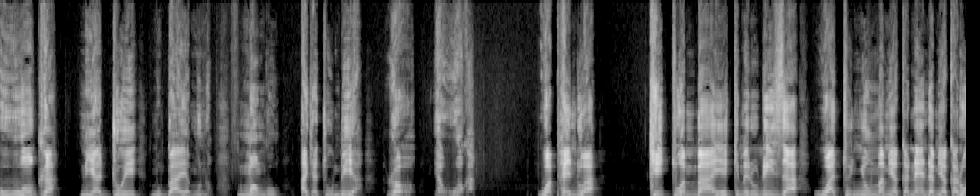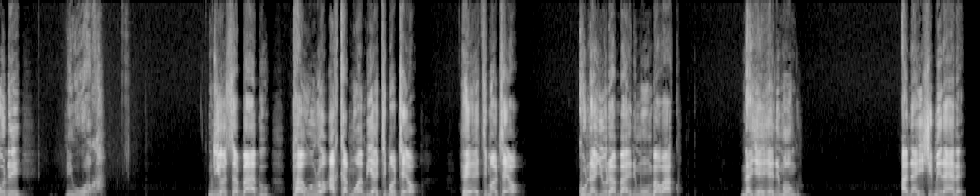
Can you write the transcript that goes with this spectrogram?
Uoga ni adui mubaya mno. Mungu ajatumbia roho ya uoga. Wapendwa, kitu ambaye kimerudiza watu nyuma miaka nenda miaka rudi ni uoga. Ndiyo sababu Paulo akamwambia Timoteo, he Timoteo, kuna yule ambaye ni muumba wako na yeye ni Mungu, anaishi milele,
